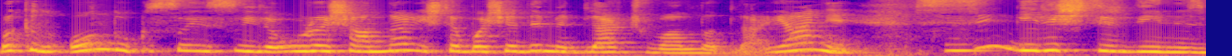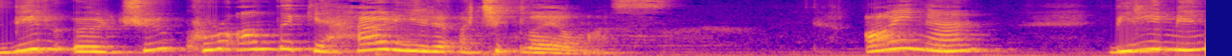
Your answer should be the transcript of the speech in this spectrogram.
Bakın 19 sayısıyla uğraşanlar işte baş edemediler, çuvalladılar. Yani sizin geliştirdiğiniz bir ölçü Kur'an'daki her yeri açıklayamaz. Aynen bilimin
